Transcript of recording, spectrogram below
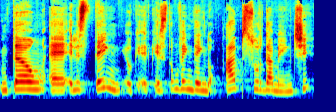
Então, é, eles têm, eles estão vendendo absurdamente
